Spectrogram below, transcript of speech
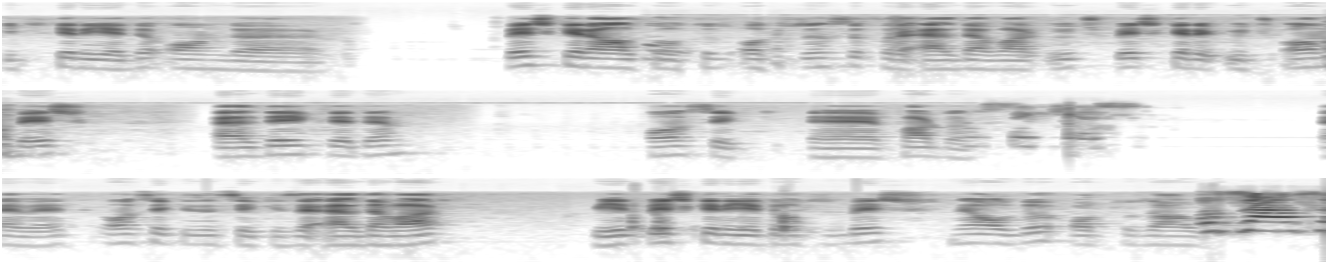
2 kere 7 14. 5 kere 6 30. 30'un sıfırı elde var 3. 5 kere 3 15. Elde ekledim 18. Ee, pardon 8. evet 18'in 8'i elde var 1. 5 kere 7 35. Ne oldu? 36. 36.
